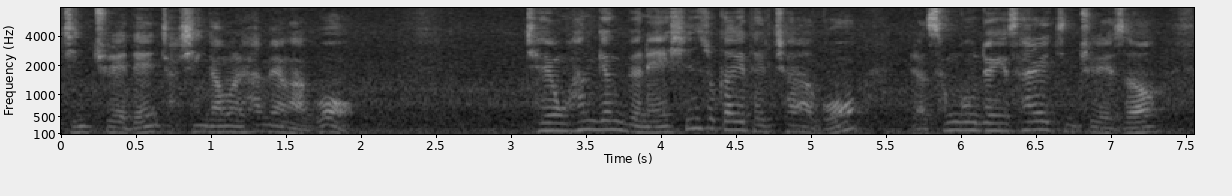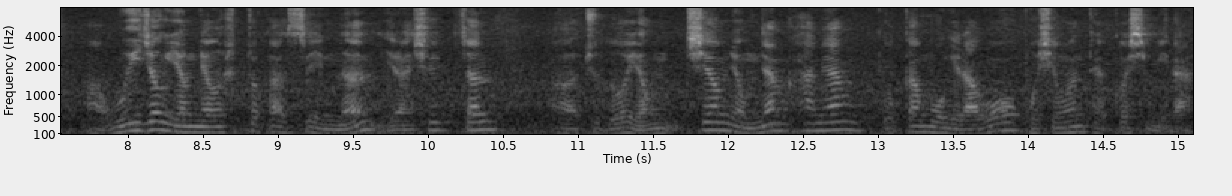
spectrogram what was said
진출에 대한 자신감을 함양하고 채용 환경 변화에 신속하게 대처하고 이런 성공적인 사회 진출에서 어, 우위적 역량을 습득할 수 있는 이런 실전 어, 주도 영, 취업 역량 함양 교과목이라고 보시면 될 것입니다.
